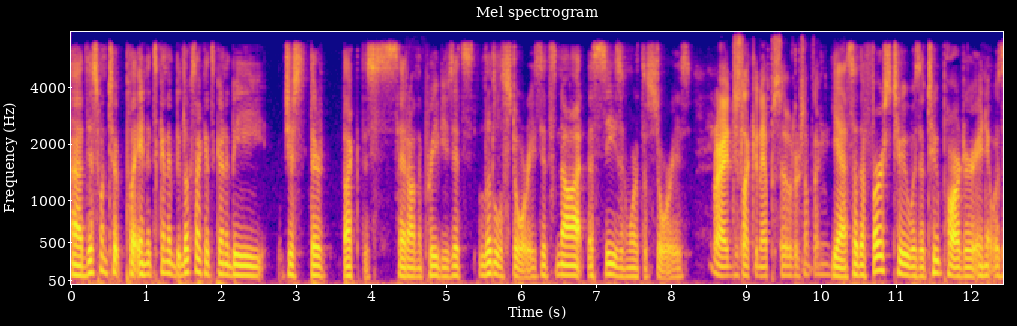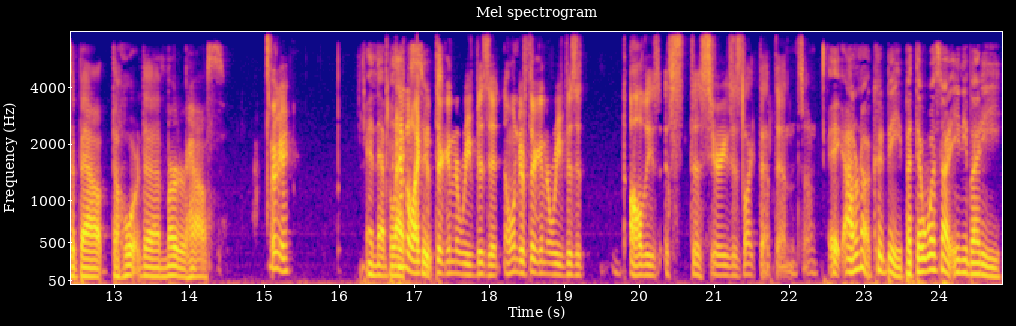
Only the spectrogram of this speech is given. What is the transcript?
Uh, this one took place, and it's going to be, looks like it's going to be just, they're like this said on the previews, it's little stories. It's not a season worth of stories. Right, just like an episode or something. Yeah, so the first two was a two-parter, and it was about the hor- the murder house Okay. And that black Kind of like suit. that they're going to revisit. I wonder if they're going to revisit all these the series is like that then. So I I don't know. It could be, but there was not anybody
